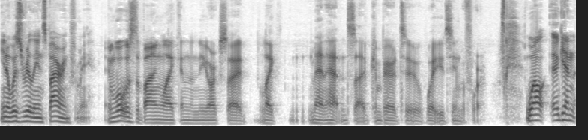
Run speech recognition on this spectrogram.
You know was really inspiring for me. And what was the buying like in the New York side, like Manhattan side, compared to what you'd seen before? Well, again,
